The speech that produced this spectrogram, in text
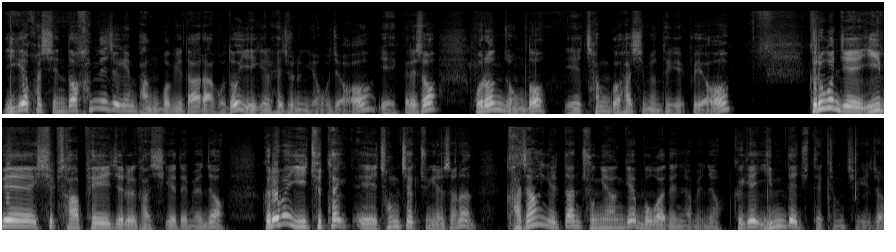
이게 훨씬 더 합리적인 방법이다라고도 얘기를 해주는 경우죠. 예, 그래서 그런 정도 예, 참고하시면 되겠고요. 그리고 이제 214페이지를 가시게 되면요. 그러면 이 주택 정책 중에서는 가장 일단 중요한 게 뭐가 되냐면요. 그게 임대주택 정책이죠.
